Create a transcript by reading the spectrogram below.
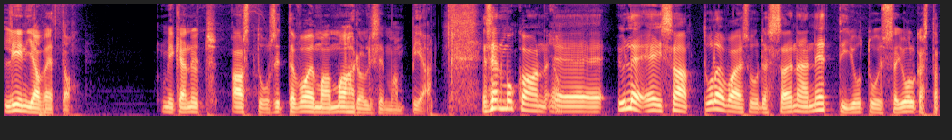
linjaveto, mikä nyt astuu sitten voimaan mahdollisimman pian. Ja sen mukaan Joo. Eh, Yle ei saa tulevaisuudessa enää nettijutuissa julkaista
